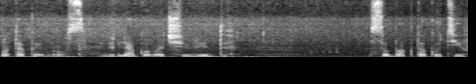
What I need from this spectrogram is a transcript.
Отакий брос. Відлякувач від собак та котів.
